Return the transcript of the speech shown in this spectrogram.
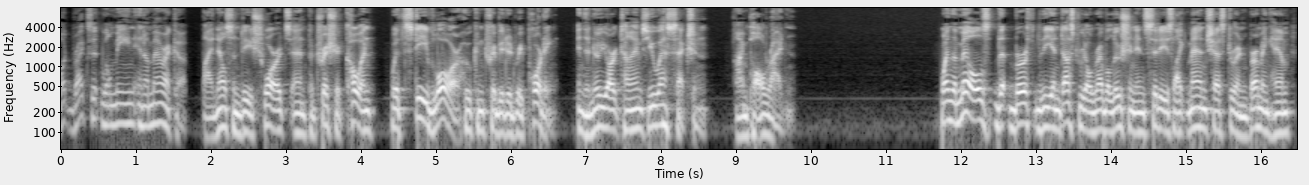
What Brexit Will Mean in America by Nelson D. Schwartz and Patricia Cohen, with Steve Lohr, who contributed reporting in the New York Times U.S. section. I'm Paul Ryden. When the mills that birthed the Industrial Revolution in cities like Manchester and Birmingham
